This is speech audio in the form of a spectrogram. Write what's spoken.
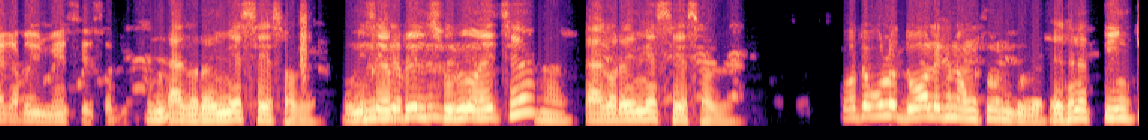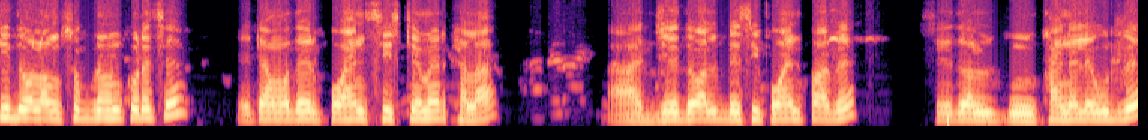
এগারোই মে শেষ হবে। এগারোই মে শেষ হবে। উনিশে এপ্রিল শুরু হয়েছে হ্যাঁ। এগারোই মে শেষ হবে। কতগুলো দল এখানে অংশগ্রহণ করবে এখানে তিনটি দল অংশগ্রহণ করেছে। এটা আমাদের পয়েন্ট সিস্টেমের খেলা। আর যে দল বেশি পয়েন্ট পাবে সে দল ফাইনালে উঠবে।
